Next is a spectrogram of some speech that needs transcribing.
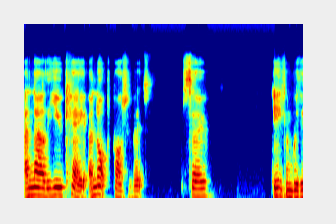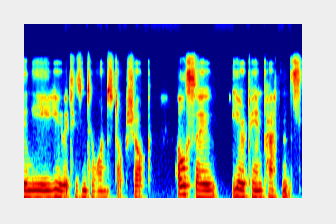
and now the UK are not part of it. So even within the EU, it isn't a one-stop shop. Also, European patents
